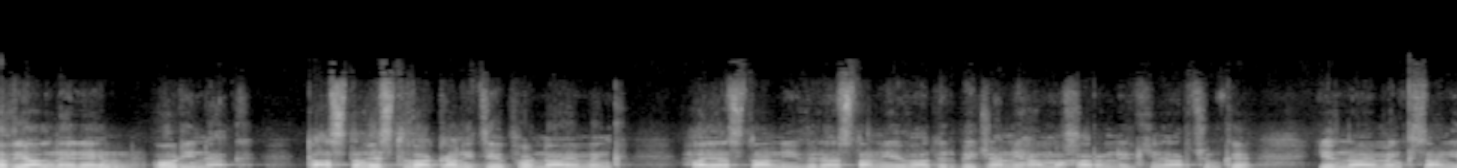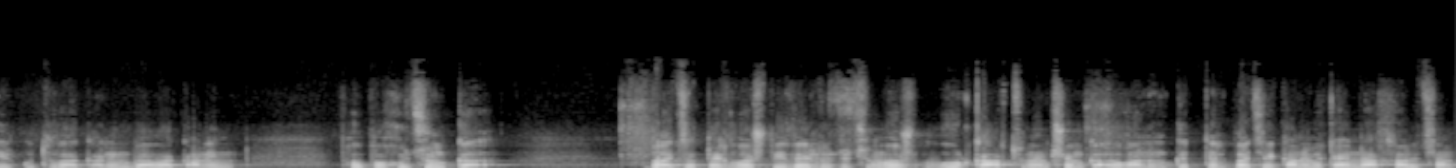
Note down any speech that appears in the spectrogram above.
տվյալներ են, օրինակ 16 թվականից երբ որ նայում ենք Հայաստանի, Վրաստանի եւ Ադրբեջանի համախառներքին արդյունքը եւ նայում ենք 22 թվականին, բավականին փոփոխություն կա։ Բայց այդտեղ ոչ մի վերլուծություն, ոչ ուր կարդում եմ, չեմ կարողանում գտնել, բայց էկոնոմիկայի նախարարության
